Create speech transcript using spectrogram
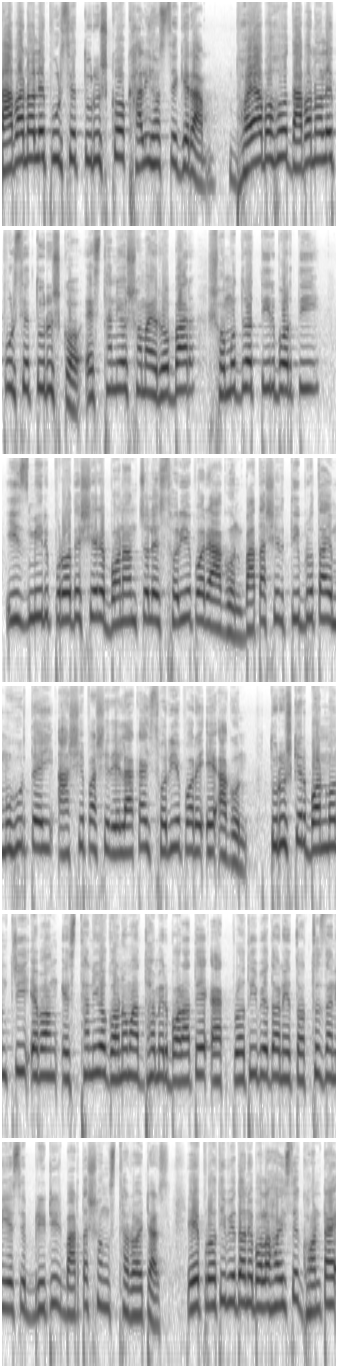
দাবানলে পুরছে তুরস্ক, খালি হচ্ছে গ্রাম। ভয়াবহ দাবানলে পুরছে তুরস্ক, স্থানীয় সময় রোববার সমুদ্র তীরবর্তী ইজমির প্রদেশের বনাঞ্চলে ছড়িয়ে পড়ে আগুন। বাতাসের তীব্রতায় মুহূর্তেই আশেপাশের এলাকায় ছড়িয়ে পড়ে এ আগুন। তুরস্কের বনমন্ত্রী এবং স্থানীয় গণমাধ্যমের বরাতে এক প্রতিবেদনে তথ্য জানিয়েছে ব্রিটিশ বার্তা সংস্থা রয়টার্স। এ প্রতিবেদনে বলা হয়েছে ঘন্টায়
